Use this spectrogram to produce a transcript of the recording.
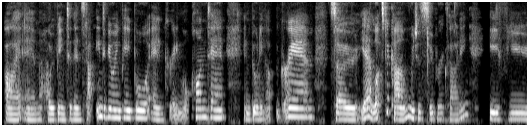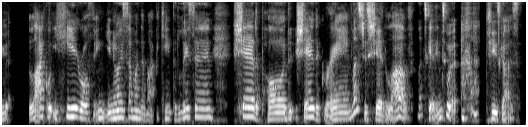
I am hoping to then start interviewing people and creating more content and building up the gram. So, yeah, lots to come, which is super exciting. If you like what you hear or think you know someone that might be keen to listen, share the pod, share the gram. Let's just share the love. Let's get into it. Cheers, guys.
